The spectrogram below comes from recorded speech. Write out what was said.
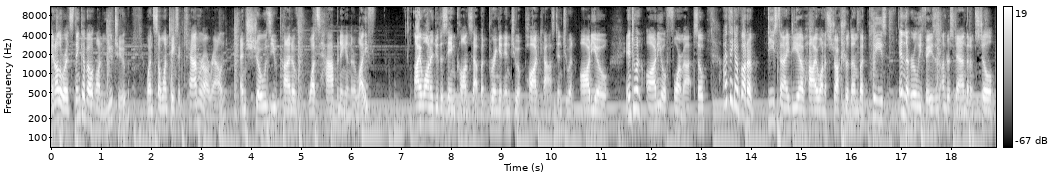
In other words, think about on YouTube when someone takes a camera around and shows you kind of what's happening in their life. I want to do the same concept, but bring it into a podcast, into an audio, into an audio format. So I think I've got a decent idea of how I want to structure them, but please, in the early phases, understand that I'm still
